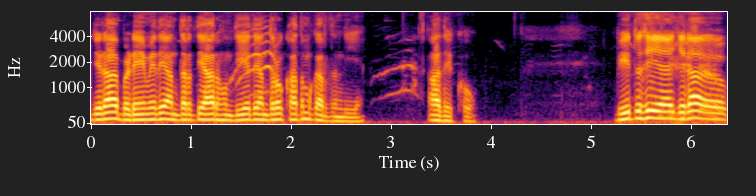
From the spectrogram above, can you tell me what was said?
ਜਿਹੜਾ ਬੜੇਵੇਂ ਦੇ ਅੰਦਰ ਤਿਆਰ ਹੁੰਦੀ ਹੈ ਤੇ ਅੰਦਰੋਂ ਖਤਮ ਕਰ ਦਿੰਦੀ ਹੈ। ਆਹ ਦੇਖੋ। ਵੀ ਤੁਸੀਂ ਇਹ ਜਿਹੜਾ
